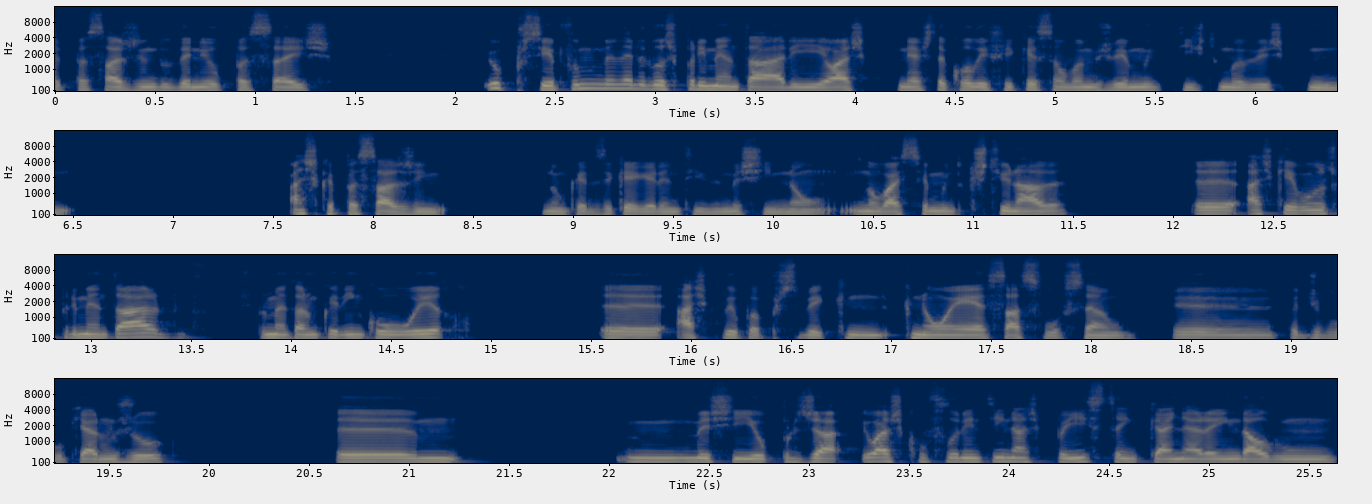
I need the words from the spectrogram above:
a passagem do Danilo para 6 eu percebo, foi uma maneira de experimentar e eu acho que nesta qualificação vamos ver muito disto, uma vez que acho que a passagem não quer dizer que é garantida, mas sim, não, não vai ser muito questionada. Uh, acho que é bom experimentar, experimentar um bocadinho com o erro. Uh, acho que deu para perceber que, que não é essa a solução uh, para desbloquear um jogo. Um, mas sim, eu, já, eu acho que o Florentino, acho que para isso tem que ganhar ainda algum,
